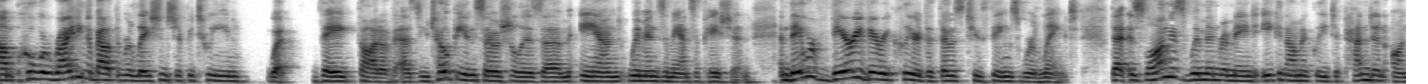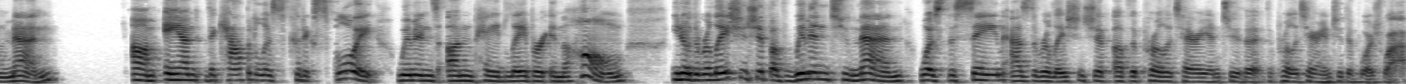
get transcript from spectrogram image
um, who were writing about the relationship between what they thought of as utopian socialism and women's emancipation. And they were very, very clear that those two things were linked. That as long as women remained economically dependent on men, um, and the capitalists could exploit women's unpaid labor in the home, you know, the relationship of women to men was the same as the relationship of the proletarian to the, the proletarian to the bourgeois.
